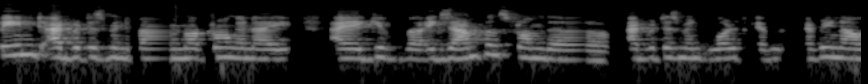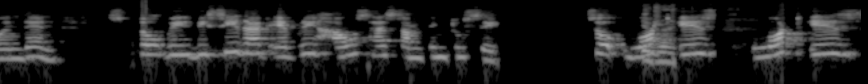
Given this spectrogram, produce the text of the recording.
paint advertisement, if I'm not wrong, and I I give uh, examples from the advertisement world every, every now and then. So we, we see that every house has something to say. So what Right. is what is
